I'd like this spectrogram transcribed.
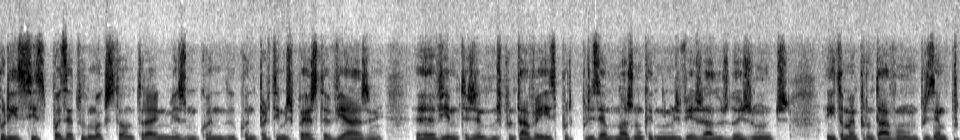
por isso, isso depois é tudo uma questão de treino, mesmo quando, quando partimos para esta viagem. Uh, havia muita gente que nos perguntava isso, porque, por exemplo, nós nunca tínhamos viajado os dois juntos, e também perguntavam, por exemplo,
